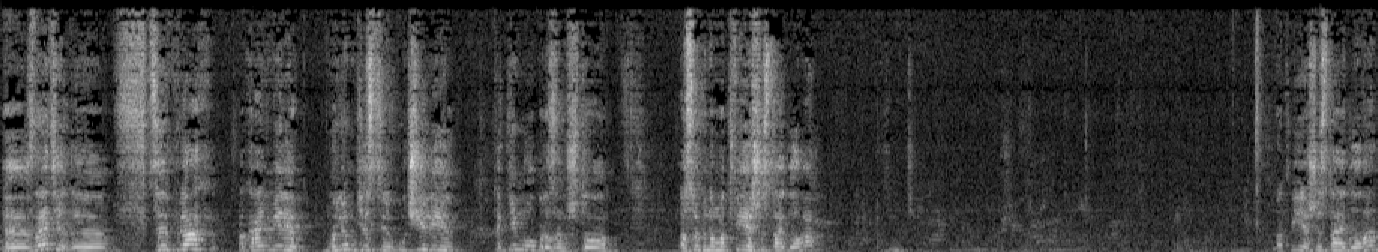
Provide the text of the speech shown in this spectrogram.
Э, знаете, э, в церквях, по крайней мере, в моем детстве учили таким образом, что, особенно Матфея 6 глава, извините, Матвея 6 глава,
